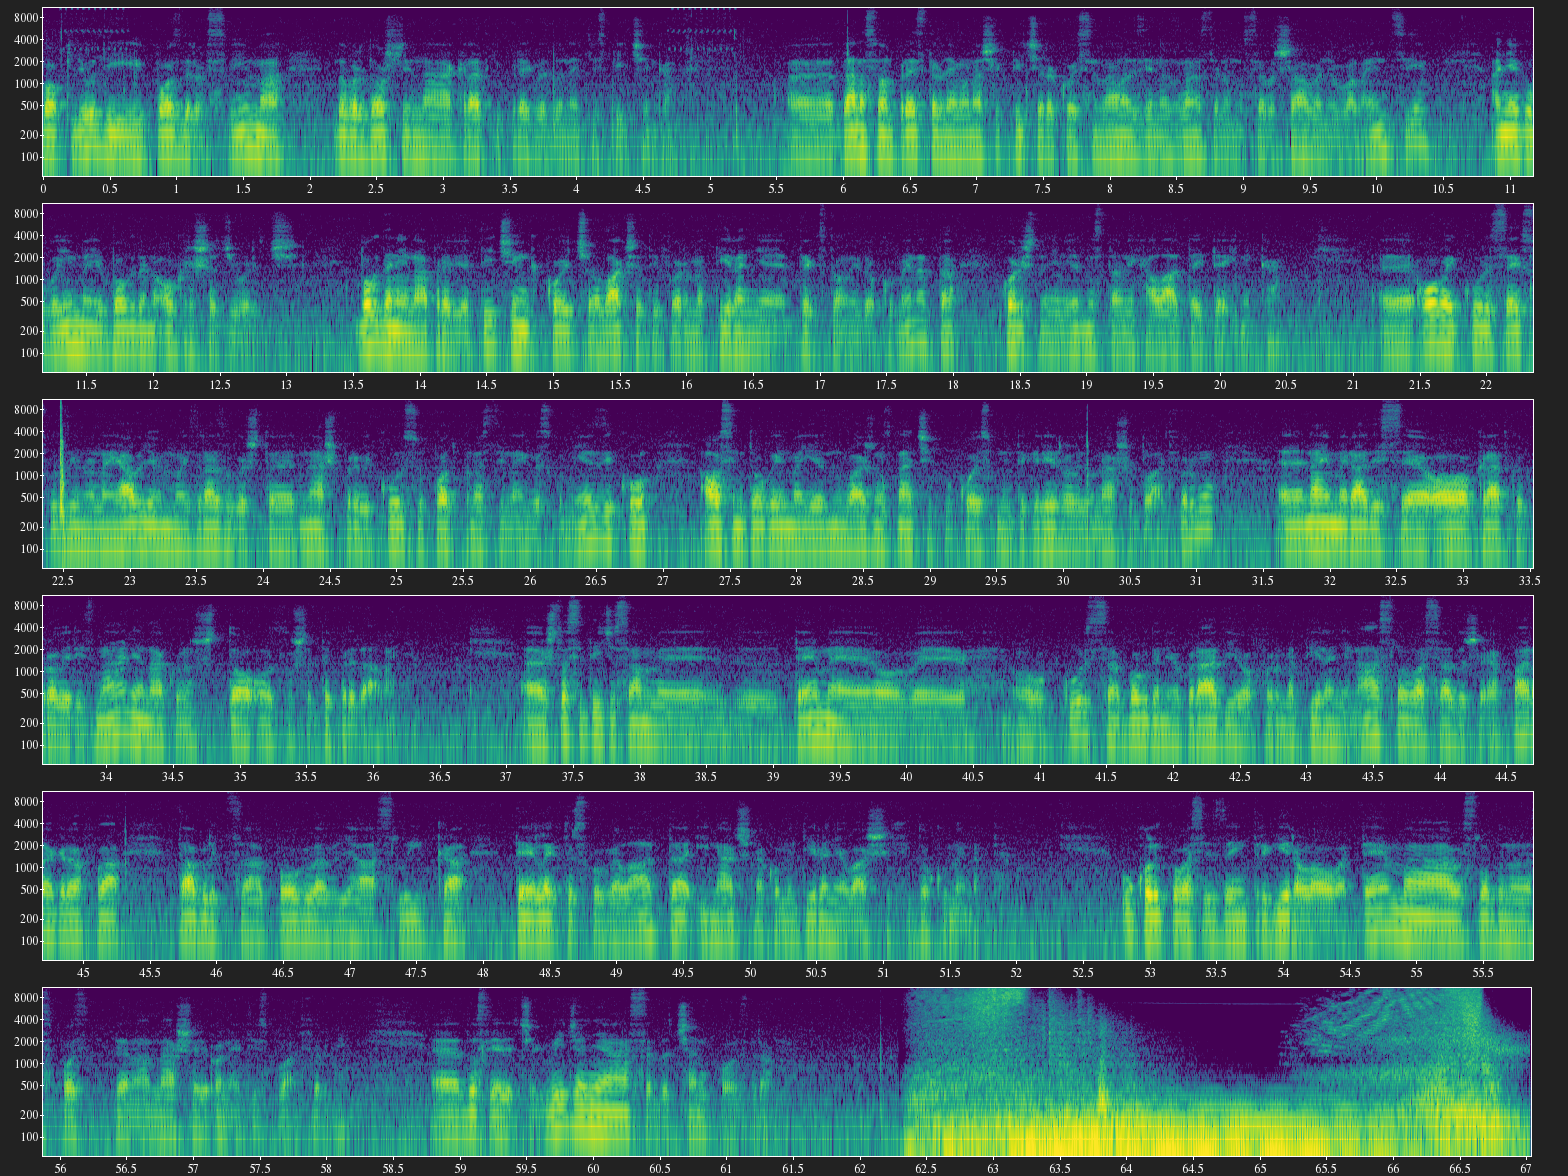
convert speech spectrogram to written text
Bok ljudi pozdrav svima. Dobrodošli na kratki pregled o Netju Teachinga. E, danas vam predstavljamo našeg tičera koji se nalazi na znanstvenom usavršavanju u Valenciji, a njegovo ime je Bogdan Okreša Đurić. Bogdan je napravio teaching koji će olakšati formatiranje tekstualnih dokumenata korištenjem jednostavnih alata i tehnika. E, ovaj kurs ekskluzivno najavljujemo iz razloga što je naš prvi kurs u potpunosti na engleskom jeziku, a osim toga ima jednu važnu značajku koju smo integrirali u našu platformu. E, naime, radi se o kratkoj provjeri znanja nakon što odslušate predavanje. E, što se tiče same teme ove, ovog kursa, Bogdan je obradio formatiranje naslova, sadržaja paragrafa, tablica, poglavlja, slika, te lektorskog alata i načina komentiranja vaših dokumenata. Ukoliko vas je zaintrigirala ova tema, slobodno nas posjetite na našoj Onetis platformi. E, do sljedećeg viđenja, srdačan pozdrav!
